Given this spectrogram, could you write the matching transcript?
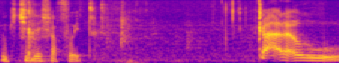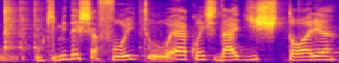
O que te deixa afoito? Cara, o, o que me deixa afoito é a quantidade de história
